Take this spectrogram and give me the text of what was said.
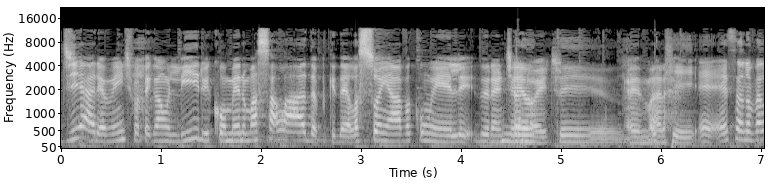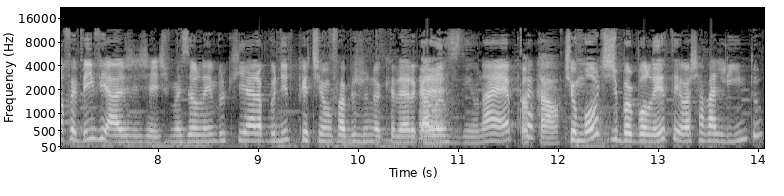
diariamente pra pegar um lírio e comer uma salada, porque daí ela sonhava com ele durante Meu a noite. Deus. É mara- ok. É, essa novela foi bem viagem, gente, mas eu lembro que era bonito porque tinha o Fábio Júnior, que ele era galãzinho na época. Total. Tinha um monte de borboleta e eu achava lindo.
